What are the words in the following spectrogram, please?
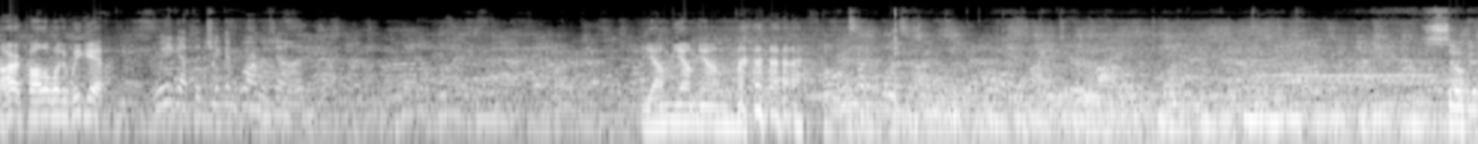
All right, Paula, what did we get? We got the chicken parmesan. Yum, yum, yum. So good.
